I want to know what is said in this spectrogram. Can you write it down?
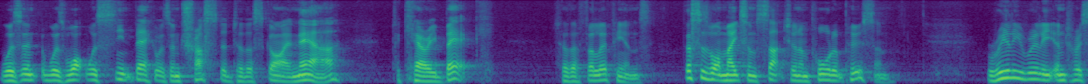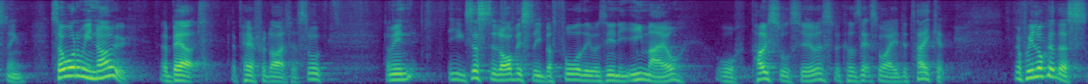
was, in, was what was sent back. It was entrusted to this guy now to carry back to the Philippians. This is what makes him such an important person. Really, really interesting. So, what do we know about Epaphroditus? Well, I mean, he existed obviously before there was any email or postal service because that's why he had to take it. If we look at this,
